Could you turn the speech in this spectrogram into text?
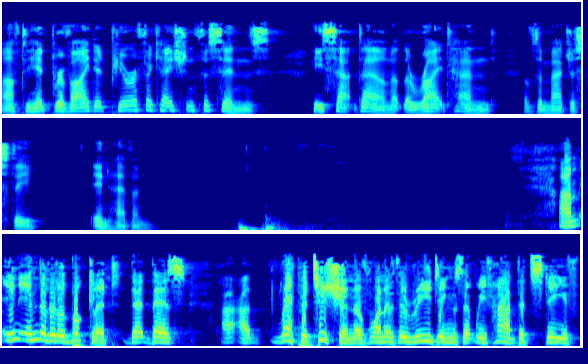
After he had provided purification for sins, he sat down at the right hand of the majesty in heaven. Um, in, in the little booklet, that there's a, repetition of one of the readings that we've had that Steve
